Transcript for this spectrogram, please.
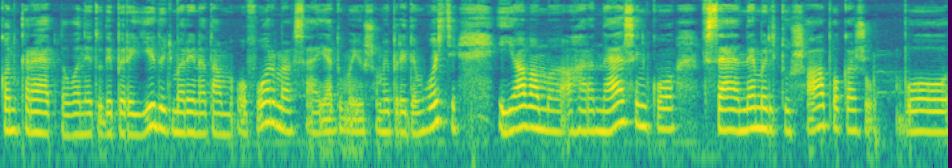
конкретно вони туди переїдуть, Марина там оформить все. Я думаю, що ми прийдемо в гості, і я вам гарнесенько все не мельтуша покажу. Бо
